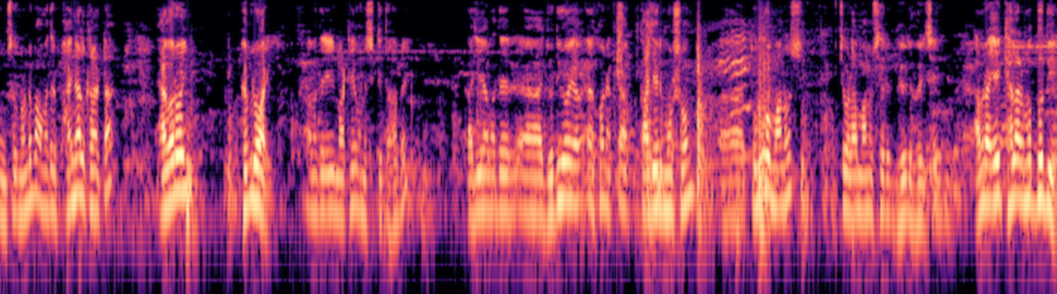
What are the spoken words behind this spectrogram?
অংশগ্রহণ হবে। আমাদের ফাইনাল খেলাটা এগারোই ফেব্রুয়ারি। আমাদের এই মাঠে অনুষ্ঠিত হবে। কাজে আমাদের যদিও এখন একটা কাজের মৌসুম তবুও মানুষ, চড়া মানুষের ভিড় হয়েছে। আমরা এই খেলার মধ্য দিয়ে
